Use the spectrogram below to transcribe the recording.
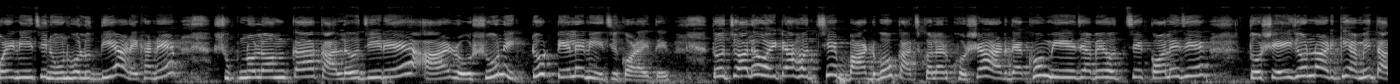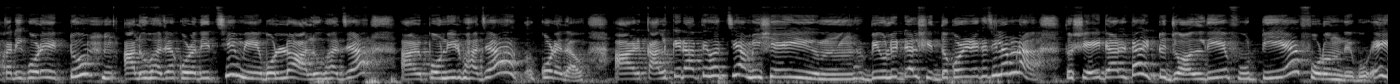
করে নিয়েছি নুন, হলুদ দিয়ে। আর এখানে শুকনো লঙ্কা, কালো জিরে আর রসুন একটু টেলে নিয়েছি কড়াইতে। তো চলো ওইটা হচ্ছে বাটবো কাঁচকলার খোসা। আর দেখো মেয়ে যাবে হচ্ছে কলেজে। তো সেই জন্য আর কি আমি তাড়াতাড়ি করে একটু আলু ভাজা করে দিচ্ছি। মেয়ে বলল, আলু ভাজা আর পনির ভাজা করে দাও। আর কালকে রাতে হচ্ছে আমি সেই বিউলির ডাল সিদ্ধ করে রেখেছিলাম না? তো সেই ডালটা একটু জল দিয়ে ফুটিয়ে ফোড়ন দেব। এই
